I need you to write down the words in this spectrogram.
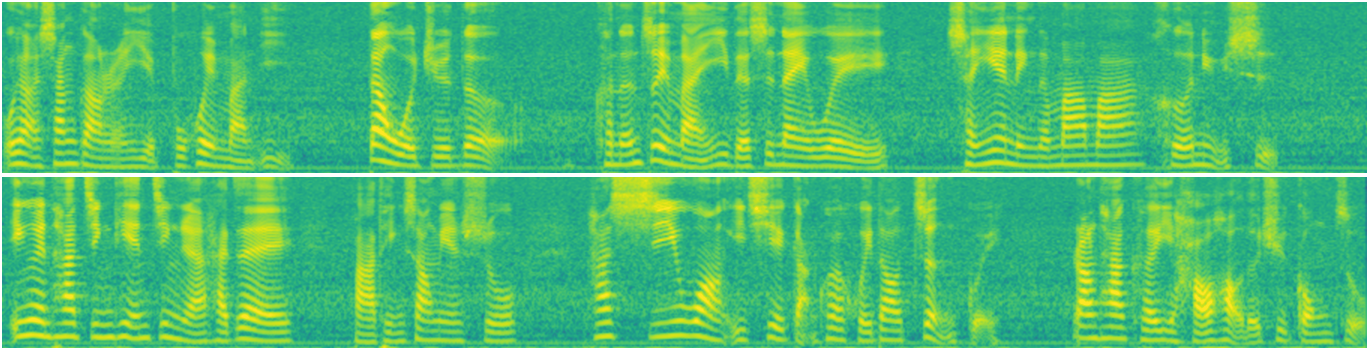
我想香港人也不会满意。但我觉得，可能最满意的是那一位陈燕玲的妈妈何女士，因为她今天竟然还在法庭上面说，她希望一切赶快回到正轨，让他可以好好的去工作。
